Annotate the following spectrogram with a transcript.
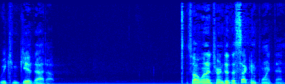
We can give that up. So I want to turn to the second point then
